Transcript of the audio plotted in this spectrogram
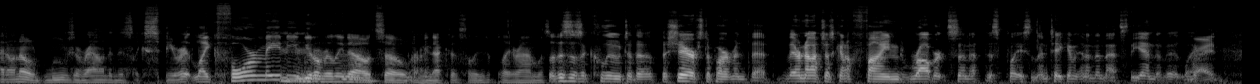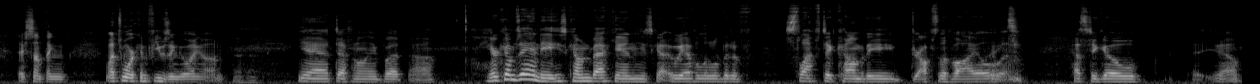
I don't know, moves around in this like spirit-like form. Maybe we don't really know. So I mean, that could something to play around with. So this is a clue to the the sheriff's department that they're not just gonna find Robertson at this place and then take him in, and then that's the end of it. Like, Right. There's something much more confusing going on. Yeah, definitely. But uh, here comes Andy. He's coming back in. He's got. We have a little bit of slapstick comedy. Drops the vial and has to go, you know,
